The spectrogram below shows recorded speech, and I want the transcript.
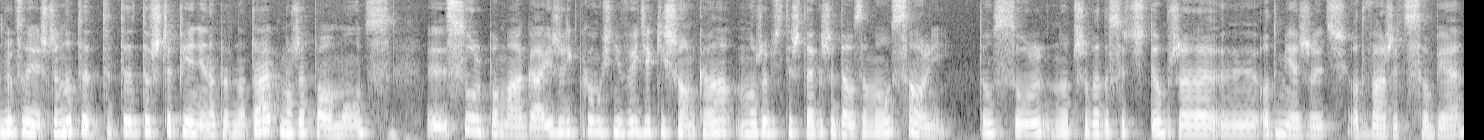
No co jeszcze? No to, to, to szczepienie na pewno tak, może pomóc. Y, sól pomaga. Jeżeli komuś nie wyjdzie kiszonka, może być też tak, że dał za mało soli. Tą sól no, trzeba dosyć dobrze y, odmierzyć, odważyć sobie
